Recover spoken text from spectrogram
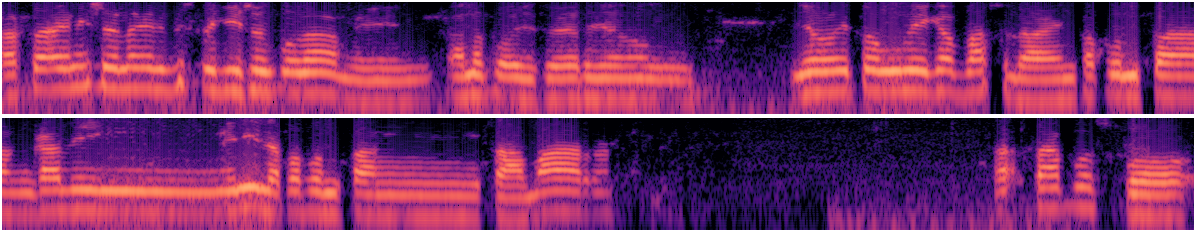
Ah, sa initial na investigation po namin, ano po yun, sir, yung, yung itong mega bus line, papuntang galing Manila, papuntang Samar. Ta- tapos po,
